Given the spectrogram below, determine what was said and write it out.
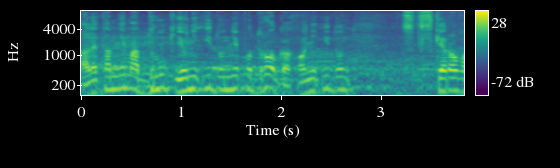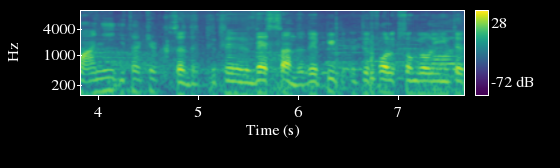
ale tam nie ma dróg i oni idą nie po drogach, oni idą skierowani i tak jak... Så det, det, det är sant, det är, peop- det är folk som går inte,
